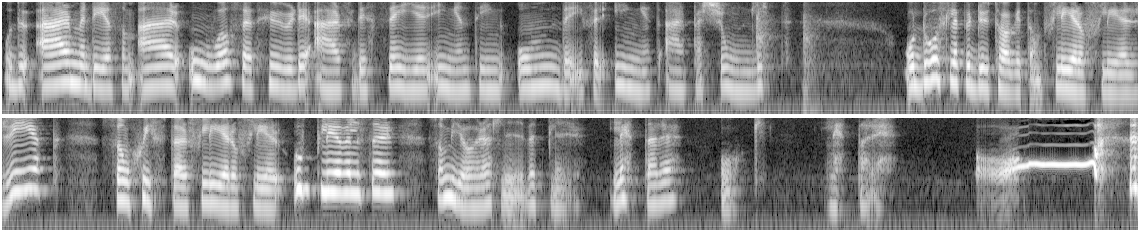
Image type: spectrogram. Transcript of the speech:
Och du är med det som är oavsett hur det är, för det säger ingenting om dig, för inget är personligt. Och då släpper du taget om fler och fler rep som skiftar fler och fler upplevelser som gör att livet blir lättare och lättare. Åh!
